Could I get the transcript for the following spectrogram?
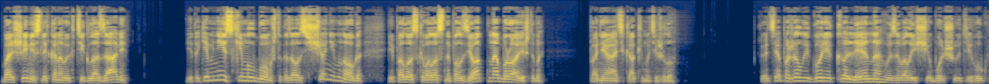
большими слегка навыкти глазами и таким низким лбом, что казалось еще немного, и полоска волос наползет на брови, чтобы понять, как ему тяжело. Хотя, пожалуй, горе колена вызывало еще большую тревогу.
